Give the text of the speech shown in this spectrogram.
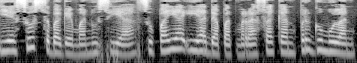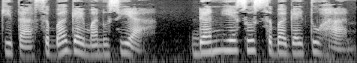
Yesus sebagai manusia supaya ia dapat merasakan pergumulan kita sebagai manusia. Dan Yesus sebagai Tuhan.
